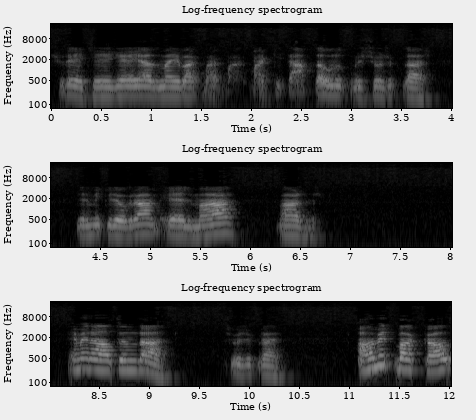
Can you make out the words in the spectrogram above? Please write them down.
Şuraya KG yazmayı bak bak bak bak kitapta unutmuş çocuklar. 20 kilogram elma vardır. Hemen altında çocuklar. Ahmet Bakkal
